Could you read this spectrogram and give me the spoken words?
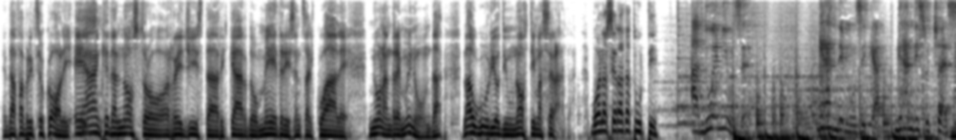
E da Fabrizio Coli e anche dal nostro regista Riccardo Medri, senza il quale non andremmo in onda, l'augurio di un'ottima serata. Buona serata a tutti. A due news. Grande musica, grandi successi.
